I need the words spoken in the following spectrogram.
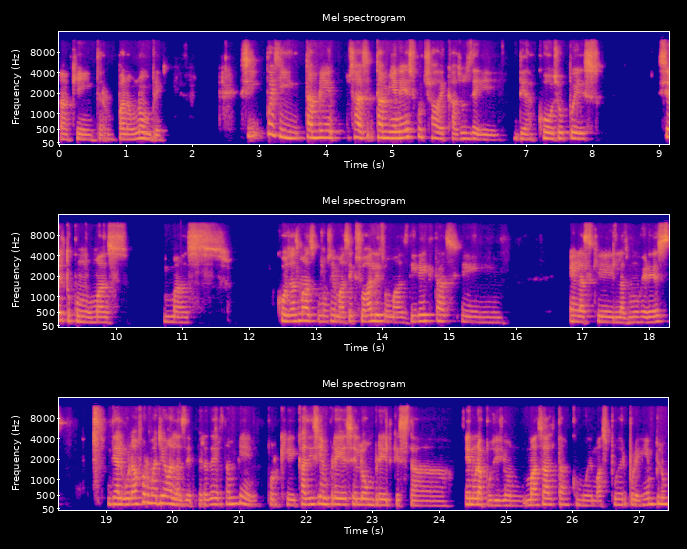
a que interrumpan a un hombre. Sí, pues sí, también, o sea, también he escuchado de casos de, de acoso, pues, cierto, como más, más, cosas más, no sé, más sexuales o más directas, eh, en las que las mujeres de alguna forma llevan las de perder también, porque casi siempre es el hombre el que está en una posición más alta, como de más poder, por ejemplo,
